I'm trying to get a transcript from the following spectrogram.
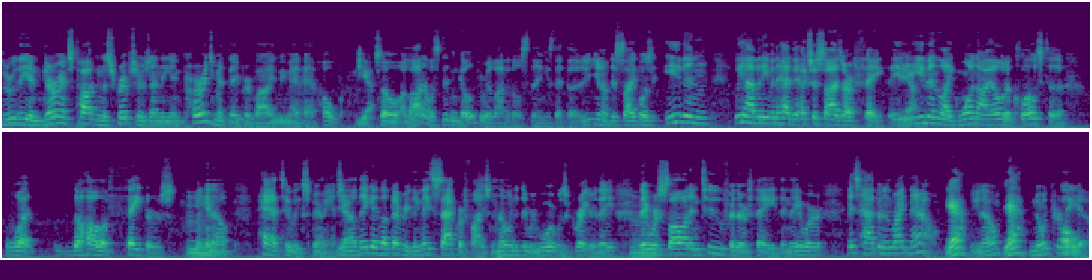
through the endurance taught in the scriptures and the encouragement they provide, we may have hope. Yeah. So a lot of us didn't go through a lot of those things that the you know disciples even we haven't even had to exercise our faith Yeah. even like one iota close to what the Hall of Faithers Mhm. you know had to experience. Yeah. You know they gave up everything. They sacrificed knowing that the reward was greater. They they Mm. were sawed in two for their faith and they were it's happening right now. Yeah. You know Yeah. North Korea. Oh, Korea.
